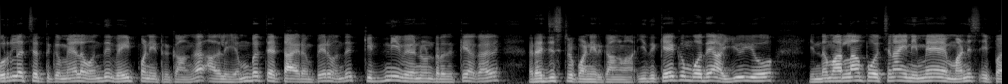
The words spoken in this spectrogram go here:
ஒரு லட்சத்துக்கு மேலே வந்து வெயிட் பண்ணிட்டு இருக்காங்க அதில் எண்பத்தெட்டாயிரம் பேர் வந்து கிட்னி வேணுன்றதுக்காக ரெஜிஸ்டர் பண்ணியிருக்காங்களாம் இது கேட்கும்போதே ஐயோ இந்த மாதிரிலாம் போச்சுன்னா இனிமேல் மனுஷ் இப்போ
